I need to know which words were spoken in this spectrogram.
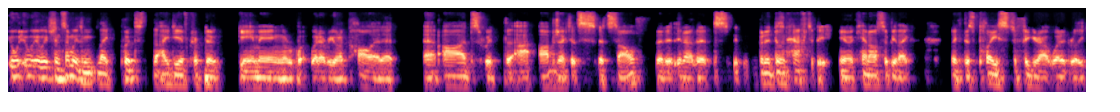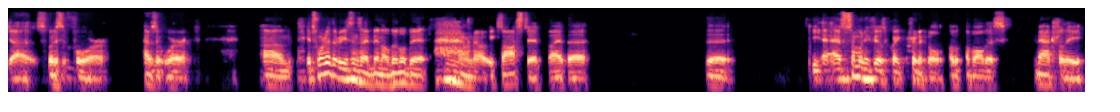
Which in some ways like puts the idea of crypto gaming or whatever you want to call it at, at odds with the object it's, itself that it, you know, that's, but it doesn't have to be, you know, it can also be like, like this place to figure out what it really does. What is it for? How does it work? Um, it's one of the reasons I've been a little bit, I don't know, exhausted by the, the, as someone who feels quite critical of, of all this naturally.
